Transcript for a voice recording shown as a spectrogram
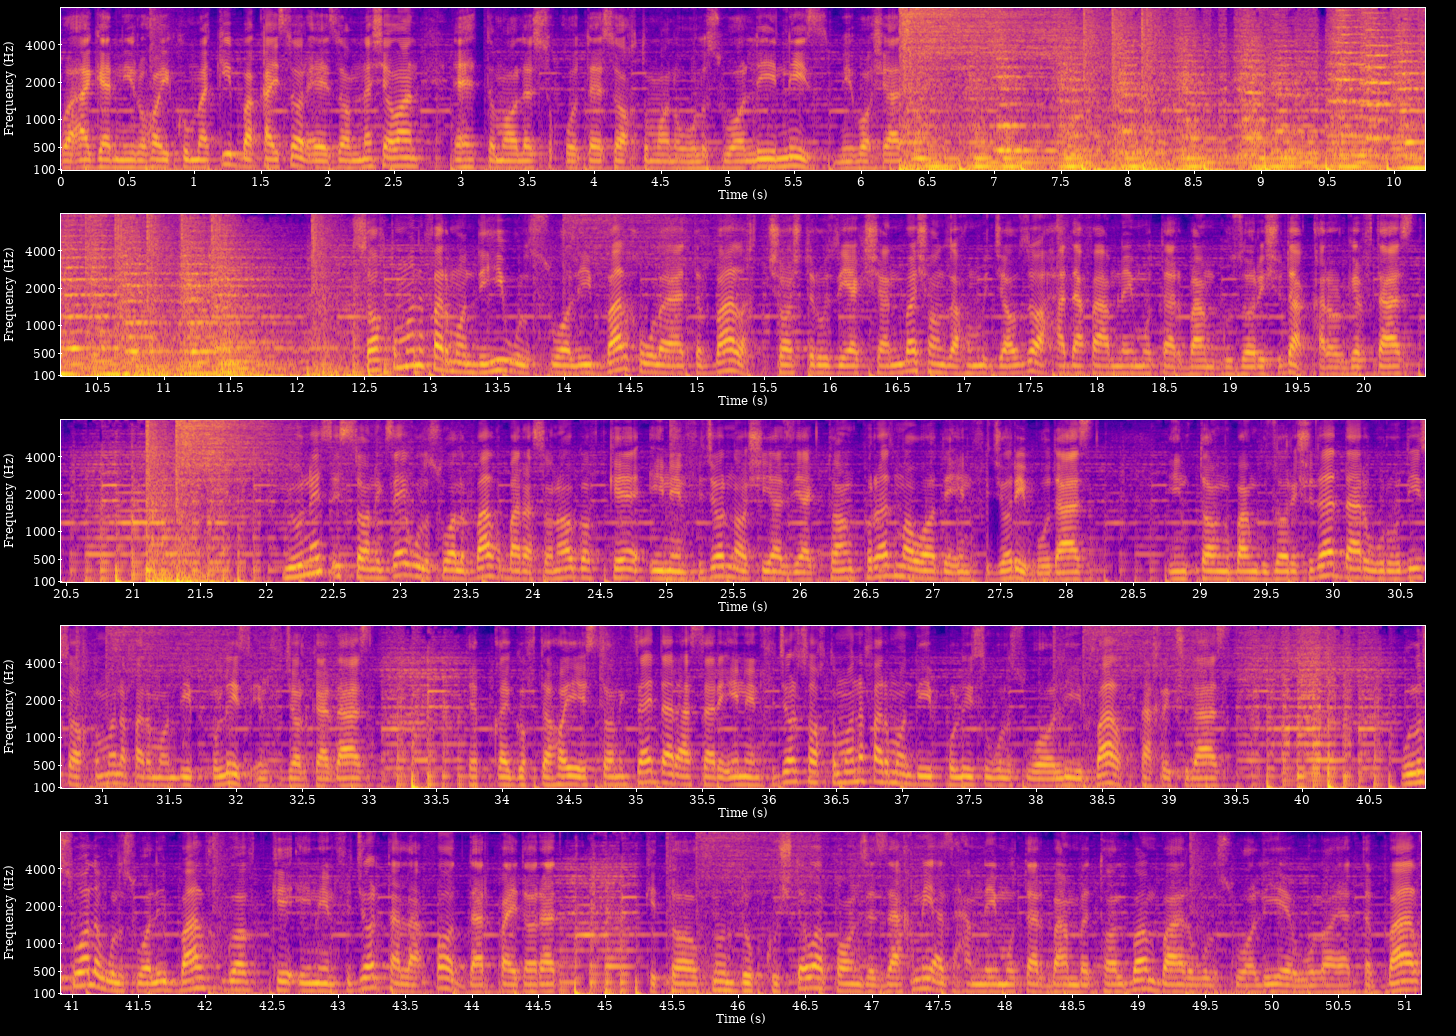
و اگر نیروهای کمکی به قیصر اعزام نشوند احتمال سقوط ساختمان ولسوالی نیز می باشد. ساختمان فرماندهی ولسوالی بلخ ولایت بلخ چاشت روز یک شنبه 16 همه جوزا هدف عمله متربم گزاری شده قرار گرفته است. یونس استانگزه ولسوال بلخ برسانه گفت که این انفجار ناشی از یک تانک پر از مواد انفجاری بوده است. این تانگ بم дар شده در ورودی ساختمان فرماندهی پلیس انفجار کرده است طبق گفته های استانگزای در اثر این انفجار ساختمان فرماندهی پلیس ولسوالی بلخ تخریب شده است ولسوال ولسوالی بلخ گفت که این انفجار تلفات در پی دارد که تا اکنون دو کشته و پانزه زخمی از حمله موتر بمب طالبان بر ولسوالی ولایت بلخ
